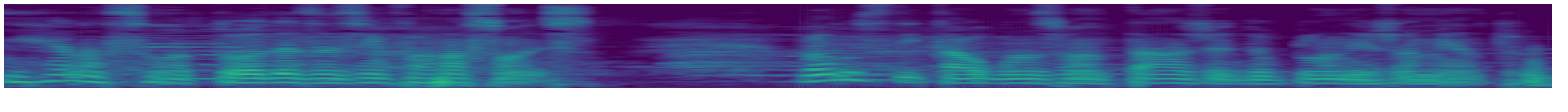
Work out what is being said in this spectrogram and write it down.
em relação a todas as informações. Vamos citar algumas vantagens do planejamento.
